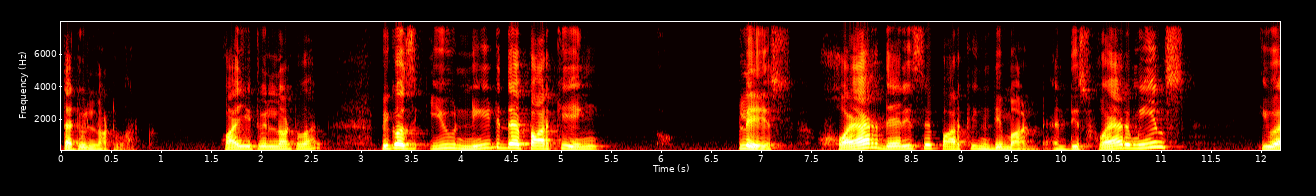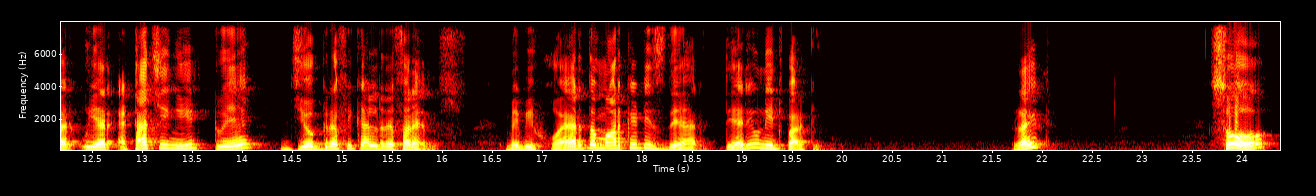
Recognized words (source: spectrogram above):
That will not work. Why it will not work? Because you need the parking place where there is a parking demand and this where means you are we are attaching it to a geographical reference. Maybe where the market is there, there you need parking, right. So,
